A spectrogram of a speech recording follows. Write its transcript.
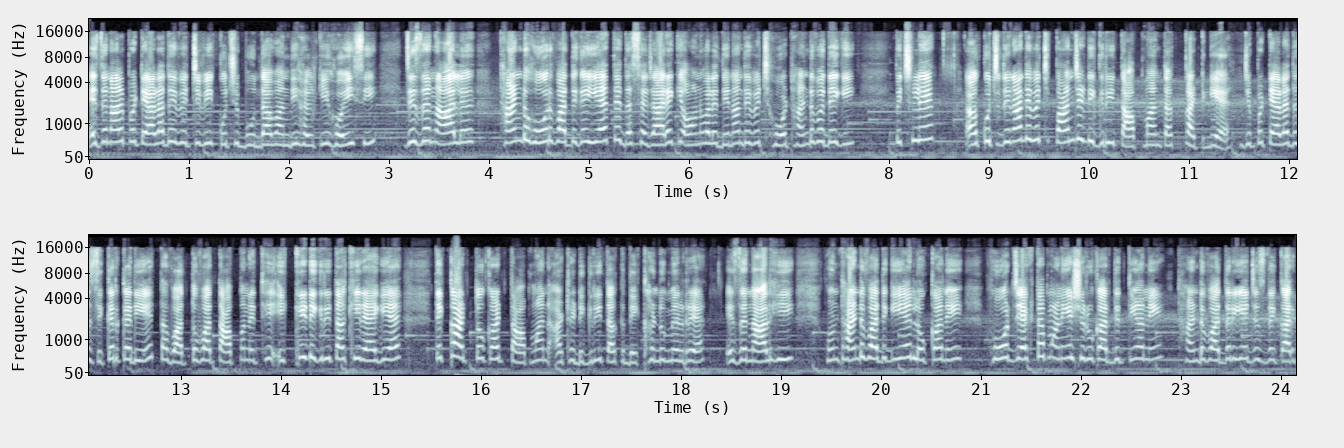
ਇਸ ਦੇ ਨਾਲ ਪਟਿਆਲਾ ਦੇ ਵਿੱਚ ਵੀ ਕੁਝ ਬੂੰਦਾਬਾਂਦੀ ਹਲਕੀ ਹੋਈ ਸੀ ਜਿਸ ਦੇ ਨਾਲ ਠੰਡ ਹੋਰ ਵੱਧ ਗਈ ਹੈ ਤੇ ਦੱਸਿਆ ਜਾ ਰਿਹਾ ਕਿ ਆਉਣ ਵਾਲੇ ਦਿਨਾਂ ਦੇ ਵਿੱਚ ਹੋਰ ਠੰਡ ਵਧੇਗੀ। ਪਿਛਲੇ ਅ, ਕੁਝ ਦਿਨਾਂ ਦੇ ਵਿੱਚ 5 ਡਿਗਰੀ ਤਾਪਮਾਨ ਤੱਕ ਘਟ ਗਿਆ ਹੈ। ਜੇ ਪਟਿਆਲਾ ਦਾ ਜ਼ਿਕਰ ਕਰੀਏ ਤਾਂ ਵੱਧ ਤੋਂ ਵੱਧ ਤਾਪਮਾਨ ਇੱਥੇ 21 ਡਿਗਰੀ ਤੱਕ ਹੀ ਰਹਿ ਗਿਆ ਹੈ ਤੇ ਘੱਟ ਤੋਂ ਘੱਟ ਤਾਪਮਾਨ 8 ਡਿਗਰੀ ਤੱਕ ਦੇਖਣ ਨੂੰ ਮਿਲ ਰਿਹਾ ਹੈ। ਇਸ ਦੇ ਨਾਲ ਹੀ ਹੁਣ ਠੰਡ ਵੱਧ ਗਈ ਹੈ। ਲੋਕਾਂ ਨੇ ਹੋਰ ਜੈਕਟਾਂ ਪਾਉਣੀਆਂ ਸ਼ੁਰੂ ਕਰ ਦਿੱਤੀਆਂ ਨੇ। ਠੰਡ ਵੱਧ ਰਹੀ ਹੈ ਜਿਸ ਦੇ ਕਰਕੇ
